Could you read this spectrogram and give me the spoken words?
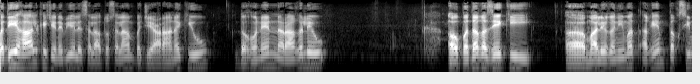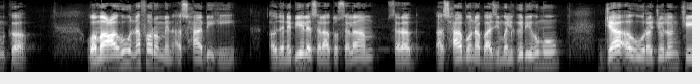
په دې حال کې چې نبی علیه الصلاۃ والسلام په جعرانه کې وو د هنین نه راغلی وو او په دغه ځای کې مال غنیمت اغیم تقسیم ک ومعه نفر من اصحابه او د نبی علیه الصلاۃ والسلام سره اصحابونه بازی ملګری هم جاءه رجل چې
